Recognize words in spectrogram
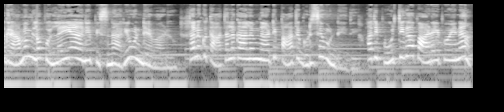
ఒక గ్రామంలో పుల్లయ్య అనే పిసినారి ఉండేవాడు. తనకు తాతల కాలం నాటి పాత గుడిసె ఉండేది. అది పూర్తిగా పాడైపోయినా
